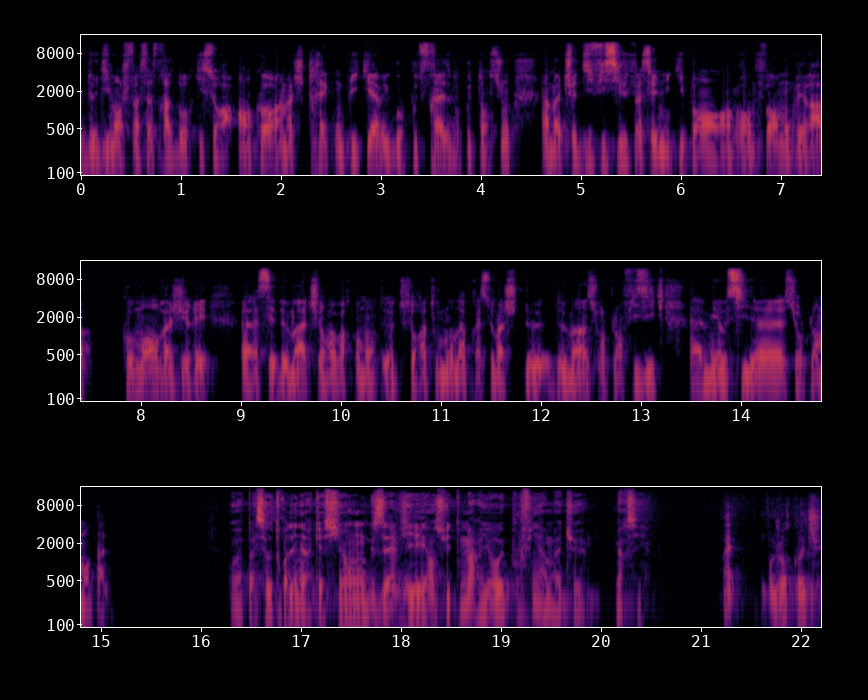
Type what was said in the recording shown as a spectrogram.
de dimanche face à Strasbourg, qui sera encore un match très compliqué avec beaucoup de stress, beaucoup de tension, un match difficile face à une équipe en, en grande forme. On verra comment on va gérer euh, ces deux matchs et on va voir comment euh, sera tout le monde après ce match de demain sur le plan physique, euh, mais aussi euh, sur le plan mental. On va passer aux trois dernières questions. Xavier, ensuite Mario et pour finir Mathieu. Merci. Ouais. Bonjour coach.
